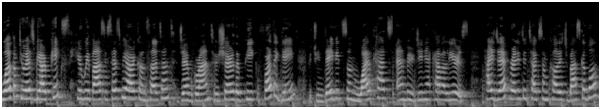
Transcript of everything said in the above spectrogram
Welcome to SBR Picks. Here with us is SBR consultant Jeff Grant to share the pick for the game between Davidson Wildcats and Virginia Cavaliers. Hi Jeff, ready to talk some college basketball?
